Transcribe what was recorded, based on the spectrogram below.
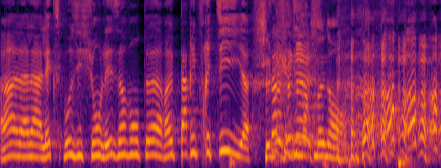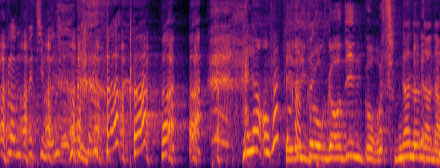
Ah là là, l'exposition, les inventeurs, hein, Paris frétille. C'est ma jeunesse. Plein de petits bonhommes. Alors, on va faire Et un peu... gourgandines pour... Non, non, non, non,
